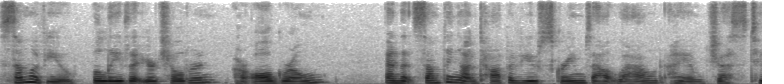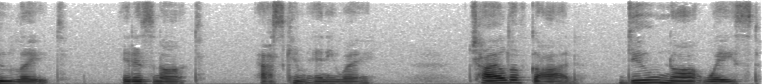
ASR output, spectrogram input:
Some of you believe that your children are all grown and that something on top of you screams out loud, I am just too late. It is not. Ask Him anyway. Child of God, do not waste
